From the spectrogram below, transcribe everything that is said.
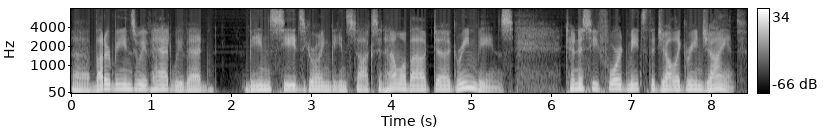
Uh, butter beans we've had, we've had bean seeds growing bean stalks, and how about uh, green beans? Tennessee Ford meets the Jolly Green Giant.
